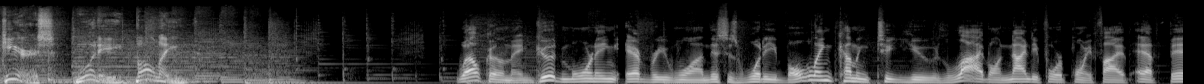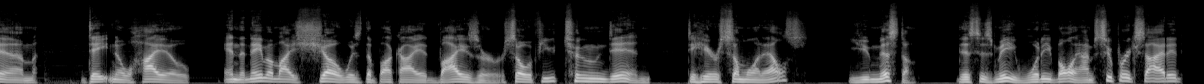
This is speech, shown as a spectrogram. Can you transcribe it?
Here's Woody Bowling. Welcome and good morning, everyone. This is Woody Bowling coming to you live on 94.5 FM, Dayton, Ohio. And the name of my show is The Buckeye Advisor. So if you tuned in to hear someone else, you missed them. This is me, Woody Bowling. I'm super excited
